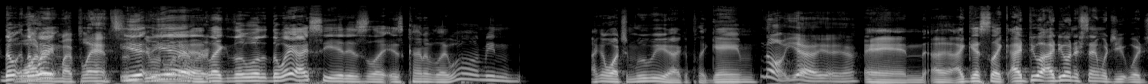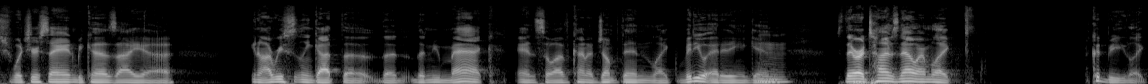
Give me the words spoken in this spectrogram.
The- the watering way- my plants and yeah, yeah. whatever. Like the well, the way I see it is like is kind of like well, I mean, I can watch a movie, I could play a game, no, yeah, yeah, yeah. and uh, I guess like I do I do understand what you what, what you're saying because I uh you know I recently got the the the new Mac, and so I've kind of jumped in like video editing again. Mhm. So there are times now where I'm like, I could be like,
